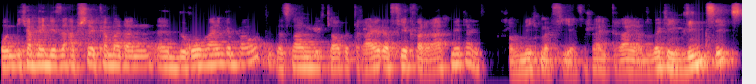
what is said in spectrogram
Und ich habe mir in diese Abstellkammer dann ein Büro reingebaut. Das waren, ich glaube, drei oder vier Quadratmeter. Ich glaube nicht mal vier, wahrscheinlich drei. Also wirklich winzig.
